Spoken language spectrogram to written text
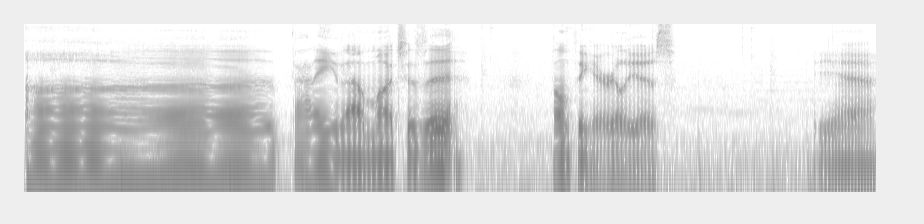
Uh, that ain't that much, is it? I don't think it really is. Yeah.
